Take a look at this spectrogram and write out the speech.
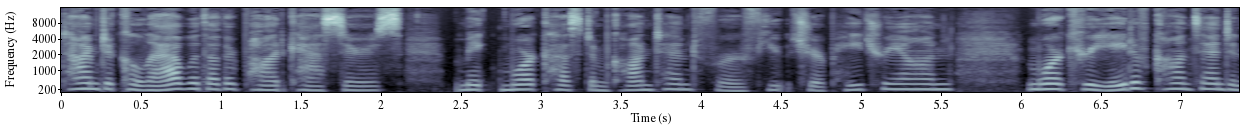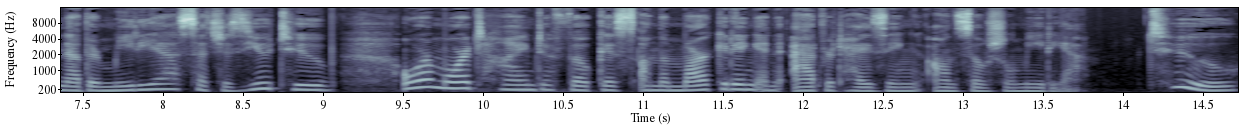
time to collab with other podcasters, make more custom content for future Patreon, more creative content in other media such as YouTube, or more time to focus on the marketing and advertising on social media. Two,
